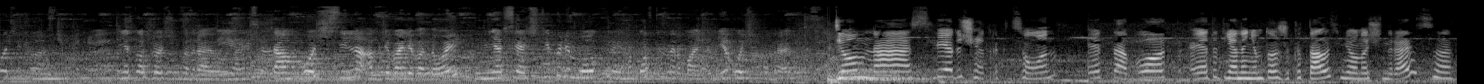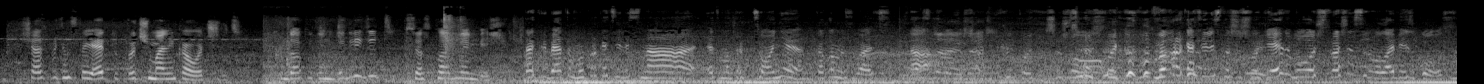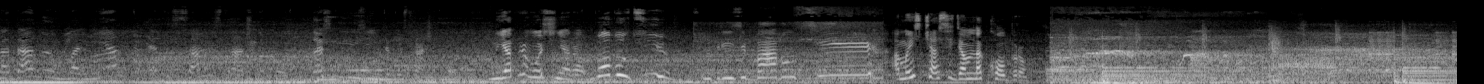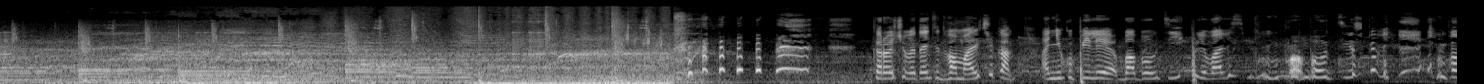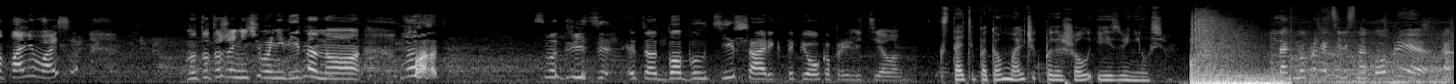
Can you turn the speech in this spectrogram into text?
Очень классно. Мне тоже очень понравилось. Там очень сильно обливали водой. У меня все очки были мокрые, но кофта нормально. Мне очень понравилось. Идем на следующий аттракцион. Это вот этот, я на нем тоже каталась, мне он очень нравится. Сейчас будем стоять, тут очень маленькая очередь. Так вот он выглядит. Все, складываем вещи. Так, ребята, мы прокатились на этом аттракционе. Как он называется? Да. Шашлык. Мы прокатились на шашлыке, это было очень страшно, сорвала весь голос. На данный момент это самый страшный гол. Даже в низине такой страшный. Ну я прям очень орала. Bubble tea! Смотрите, bubble tea! А мы сейчас идем на кобру. Вот эти два мальчика, они купили bubble tea, плевались bubble tea шками и попали в. Ну, тут уже ничего не видно, но вот! Смотрите, это от bubble tea шарик тапиока прилетела. Кстати, потом мальчик подошел и извинился. Так, мы прокатились на Кобре. Как?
